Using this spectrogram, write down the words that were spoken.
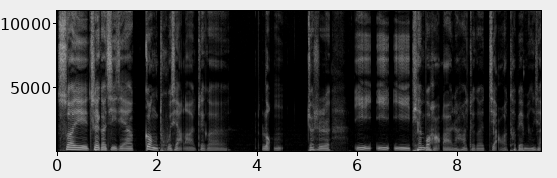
所以这个季节更凸显了这个。冷，就是一一一天不好了，然后这个脚特别明显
